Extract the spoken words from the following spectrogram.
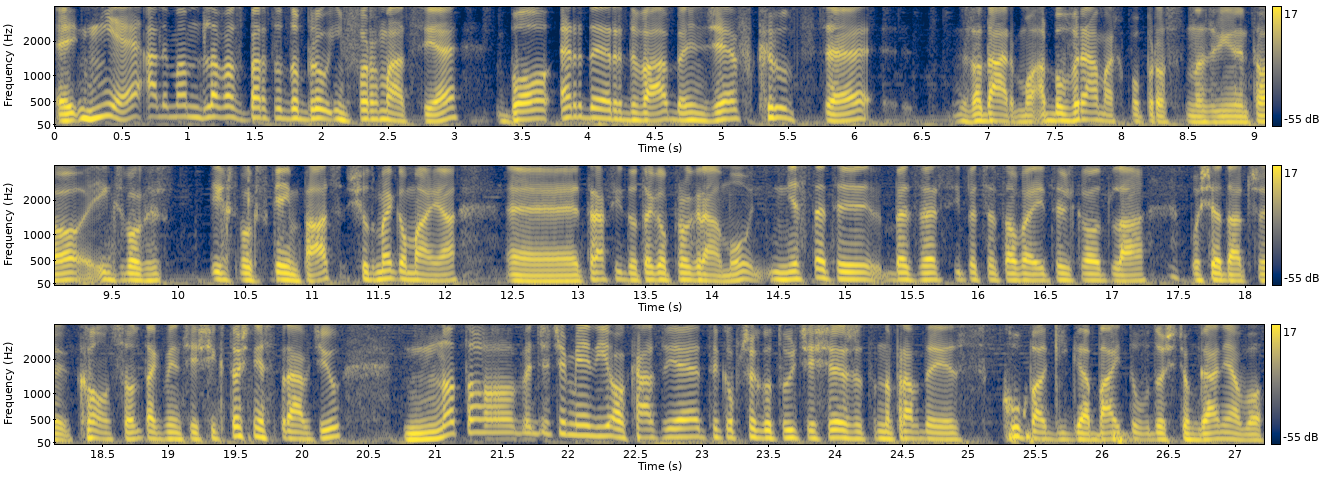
E, Nie, ale mam dla was bardzo dobrą informację, bo RDR2 będzie wkrótce za darmo, albo w ramach po prostu nazwijmy to, Xbox, Xbox Game Pass 7 maja e, trafi do tego programu. Niestety bez wersji PC-owej, tylko dla posiadaczy konsol. Tak więc jeśli ktoś nie sprawdził, no to będziecie mieli okazję, tylko przygotujcie się, że to naprawdę jest kupa gigabajtów do ściągania, bo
